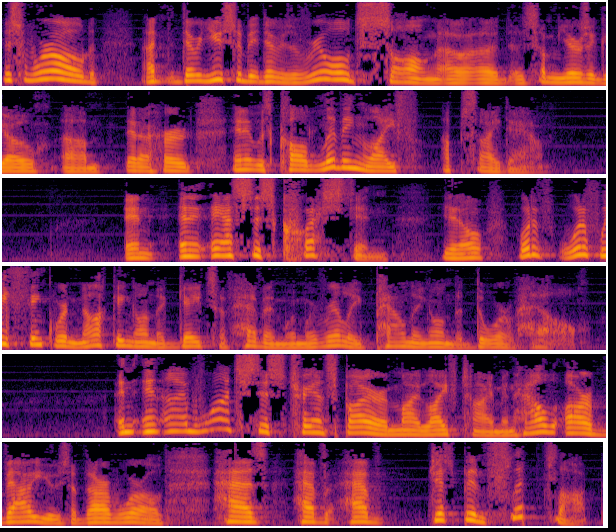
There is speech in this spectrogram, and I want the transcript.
This world, uh, there used to be, there was a real old song uh, uh, some years ago um, that I heard, and it was called Living Life Upside Down. And, and it asked this question, you know, what if, what if we think we're knocking on the gates of heaven when we're really pounding on the door of hell? And, and I've watched this transpire in my lifetime and how our values of our world has, have, have just been flip flopped.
